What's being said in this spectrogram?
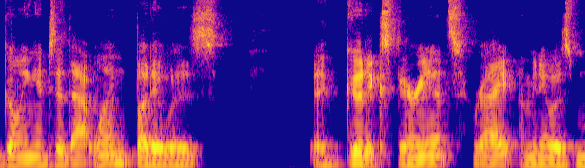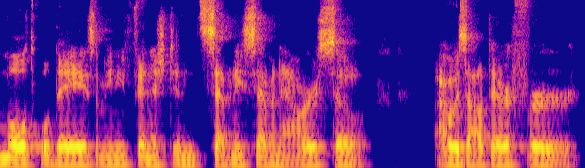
going into that one, but it was a good experience, right? I mean, it was multiple days. I mean, he finished in 77 hours. So I was out there for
